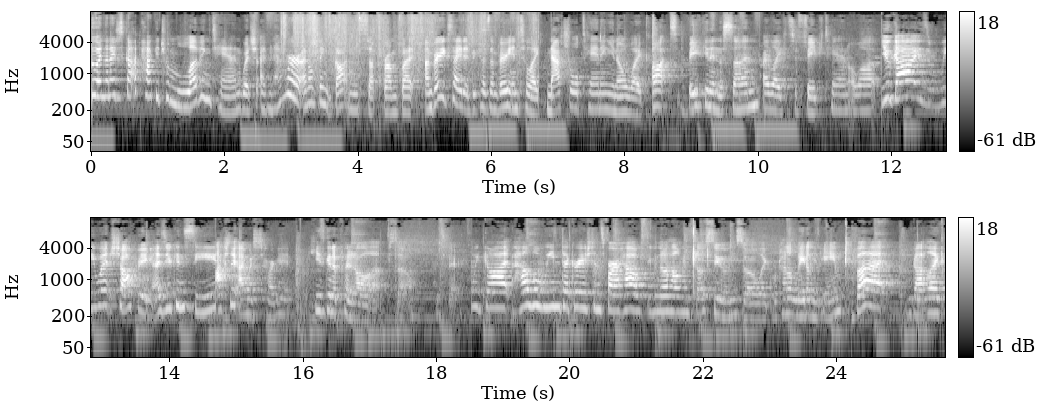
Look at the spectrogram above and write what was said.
Ooh, and then I just got a package from Loving Tan, which I've never, I don't think, gotten stuff from, but I'm very excited because I'm very into like natural tanning, you know, like hot bacon in the sun. I like to fake tan a lot. You guys, we went shopping. As you can see, actually I went to Target. He's gonna put it all up, so it's fair. We got Halloween decorations for our house, even though Halloween's so soon, so like we're kind of late on the game. But we got like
